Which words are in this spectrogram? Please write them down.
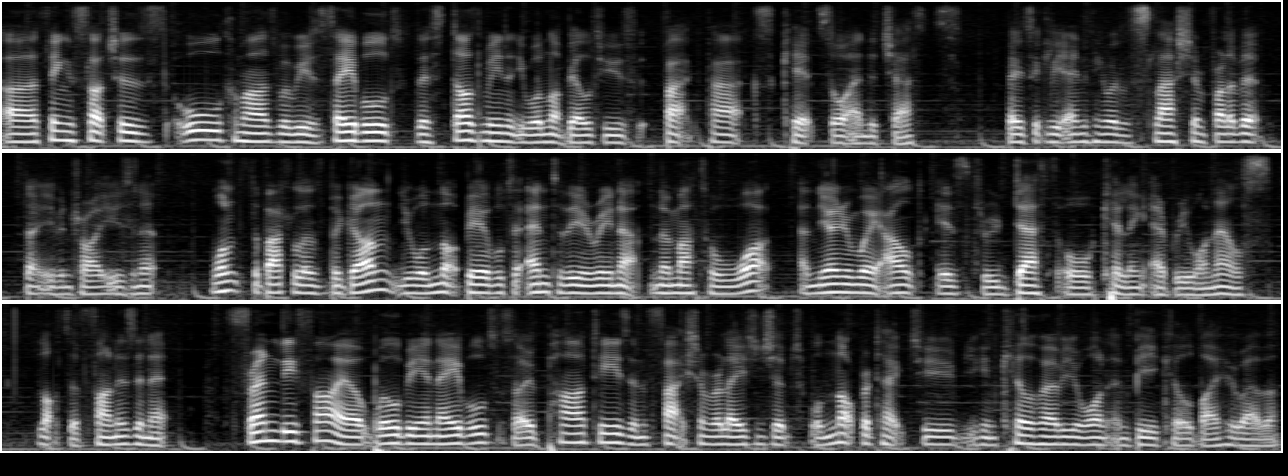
Uh, things such as all commands will be disabled. This does mean that you will not be able to use backpacks, kits or ender chests. Basically anything with a slash in front of it, don't even try using it. Once the battle has begun, you will not be able to enter the arena no matter what, and the only way out is through death or killing everyone else. Lots of fun, isn't it? Friendly fire will be enabled, so parties and faction relationships will not protect you, you can kill whoever you want and be killed by whoever.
